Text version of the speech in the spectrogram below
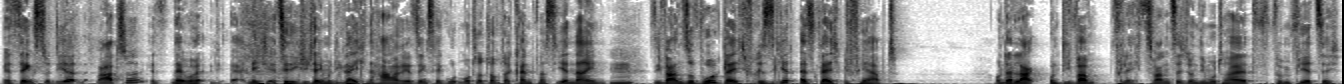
Jetzt denkst du dir, warte, jetzt, ne, oder- äh, nee, ich erzähle die Geschichte immer die gleichen Haare. Jetzt denkst du dir, gut, Mutter, Tochter kann passieren. Nein. Mhm. Sie waren sowohl gleich frisiert als gleich gefärbt. Und da lag, und die war vielleicht 20 und die Mutter halt 45.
